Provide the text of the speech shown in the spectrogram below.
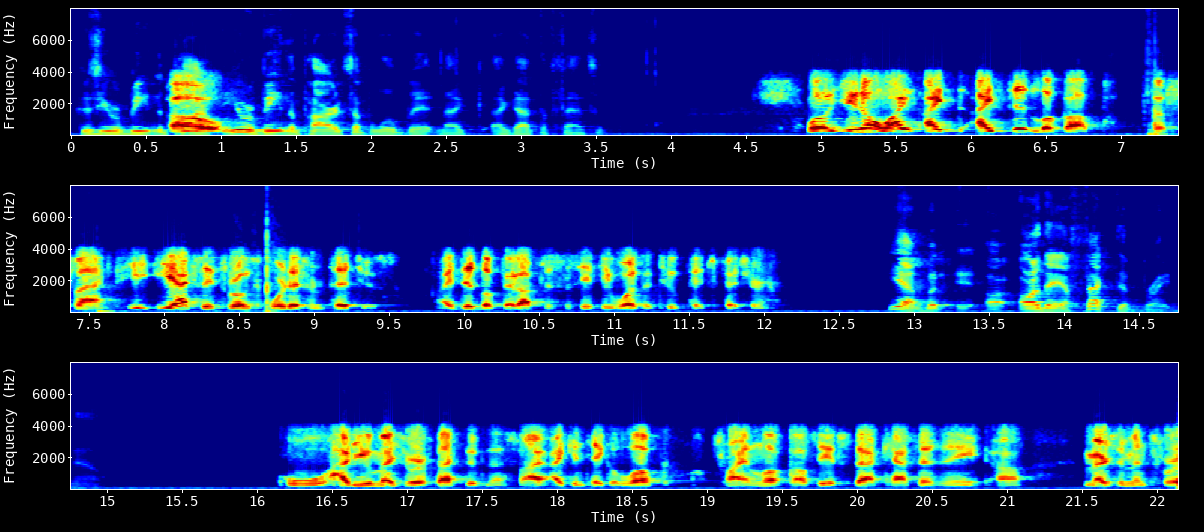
Because you were beating the Pir- Oh. you were beating the Pirates up a little bit, and I, I got defensive. Well, you know, I, I, I did look up the fact he, he actually throws four different pitches. I did look that up just to see if he was a two pitch pitcher. Yeah, but are, are they effective right now? Oh, how do you measure effectiveness? I, I can take a look. I'll try and look. I'll see if Statcast has any uh, measurements for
